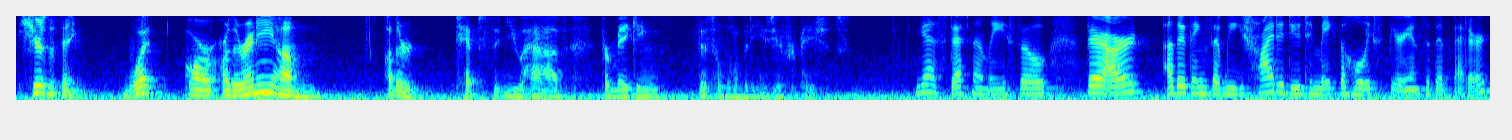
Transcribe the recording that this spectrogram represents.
here's the thing. What are are there any um, other tips that you have for making this a little bit easier for patients? Yes, definitely. So there are other things that we try to do to make the whole experience a bit better.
